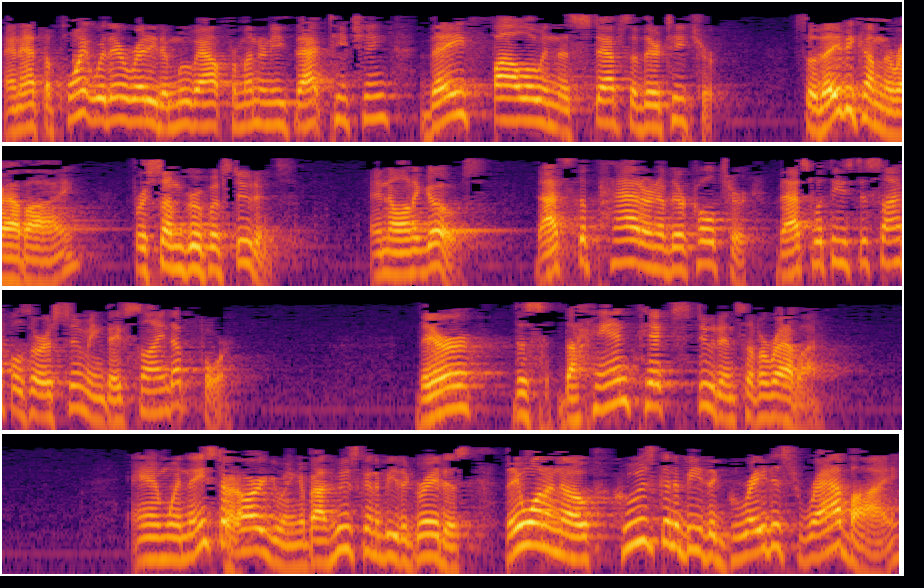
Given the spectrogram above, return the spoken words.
and at the point where they're ready to move out from underneath that teaching, they follow in the steps of their teacher. So they become the rabbi for some group of students. And on it goes. That's the pattern of their culture. That's what these disciples are assuming they've signed up for. They're the, the hand-picked students of a rabbi. And when they start arguing about who's going to be the greatest, they want to know who's going to be the greatest rabbi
